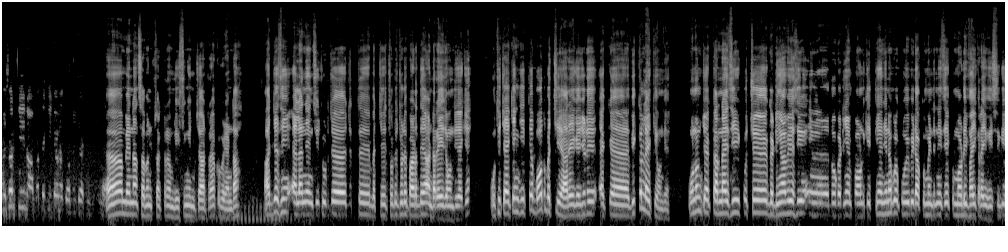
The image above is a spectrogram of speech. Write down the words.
ਸਰ ਕੀ ਨਾਮ ਹੈ ਤੇ ਕੀ ਕਹਿਣਾ ਚਾਹੁੰਦੇ ਅਹ ਮੇਰਾ ਨਾਮ sub inspector Amrik Singh incharge traffic Bathinda ਅੱਜ ਅਸੀਂ ਐਲਐਨ ਇੰਸਟੀਚਿਊਟ ਚ ਜਿੱਥੇ ਬੱਚੇ ਛੋਟੇ ਛੋਟੇ ਪੜ੍ਹਦੇ ਆ ਅੰਡਰ ਏਜ ਆਉਂਦੇ ਹੈਗੇ। ਉੱਥੇ ਚੈਕਿੰਗ ਕੀਤੀ, ਬਹੁਤ ਬੱਚੇ ਆ ਰਹੇ ਹੈਗੇ ਜਿਹੜੇ ਇੱਕ ਵਹੀਕਲ ਲੈ ਕੇ ਆਉਂਦੇ ਆ। ਉਹਨਾਂ ਨੂੰ ਚੈੱਕ ਕਰਨਾ ਸੀ ਕੁਝ ਗੱਡੀਆਂ ਵੀ ਅਸੀਂ ਦੋ ਗੱਡੀਆਂ ਇੰਪਾਊਂਡ ਕੀਤੀਆਂ, ਜਿਨ੍ਹਾਂ ਕੋਲ ਕੋਈ ਵੀ ਡਾਕੂਮੈਂਟ ਨਹੀਂ ਸੀ, ਇੱਕ ਮੋਡੀਫਾਈ ਕਰਾਈ ਹੋਈ ਸੀਗੀ।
